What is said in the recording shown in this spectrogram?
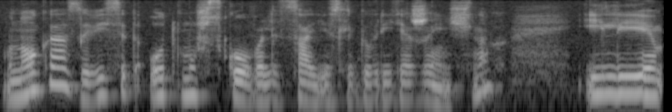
Многое зависит от мужского лица, если говорить о женщинах. Или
